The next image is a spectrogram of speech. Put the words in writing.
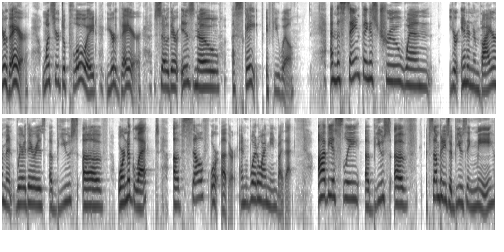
you're there. Once you're deployed, you're there. So there is no escape, if you will. And the same thing is true when you're in an environment where there is abuse of or neglect of self or other. And what do I mean by that? Obviously, abuse of, if somebody's abusing me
